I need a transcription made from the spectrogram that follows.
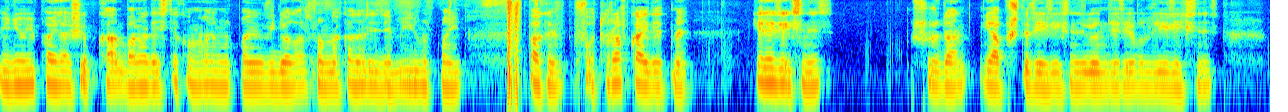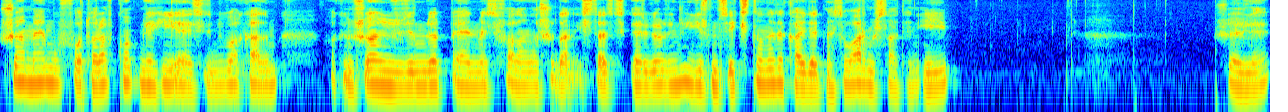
Videoyu paylaşıp kan bana destek olmayı unutmayın. Videolar sonuna kadar izlemeyi unutmayın. Bakın fotoğraf kaydetme. Geleceksiniz. Şuradan yapıştır diyeceksiniz. Gönderiyor diyeceksiniz. Şu an ben bu fotoğraf komple hilesiz bir bakalım. Bakın şu an 124 beğenmesi falan var. Şuradan istatistikleri gördüğünüz 28 tane de kaydetmesi varmış zaten iyi. Şöyle.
